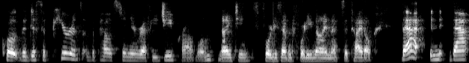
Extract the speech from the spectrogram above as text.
quote, the disappearance of the Palestinian refugee problem, 1947-49, that's the title. That, that,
